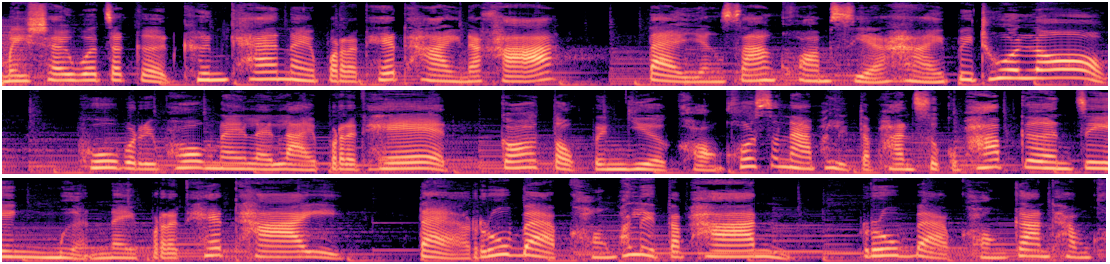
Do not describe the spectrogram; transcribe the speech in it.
ไม่ใช่ว่าจะเกิดขึ้นแค่ในประเทศไทยนะคะ แต่ยังสร้างความเสียหายไปทั่วโลก ผู้บริโภคในหลาย ๆ ประเทศ ก็ตกเป็นเหยื่อของโฆษณาผลิตภัณฑ์สุขภาพเกินจริง เหมือนในประเทศไทย แต่รูปแบบของผลิตภัณฑ์ รูปแบบของการทำโฆ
